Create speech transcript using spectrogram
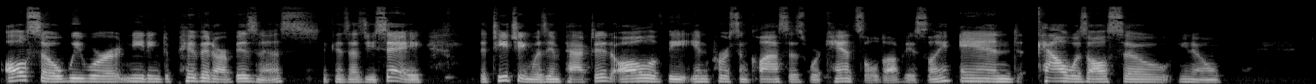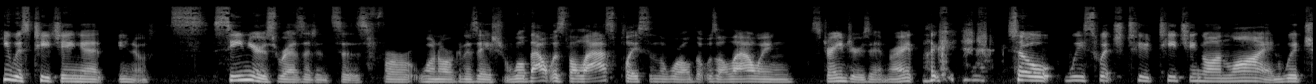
Also, we were needing to pivot our business because, as you say, the teaching was impacted. All of the in person classes were canceled, obviously. And Cal was also, you know, he was teaching at, you know, seniors residences for one organization. Well, that was the last place in the world that was allowing strangers in, right? Like so we switched to teaching online, which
